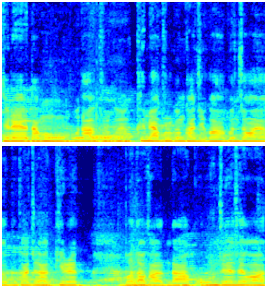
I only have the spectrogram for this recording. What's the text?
들의 나무보다 굵은 크며 굵은 가지 가 번성하여 그 가지가 길에 뻗어간다. 공중의 새가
